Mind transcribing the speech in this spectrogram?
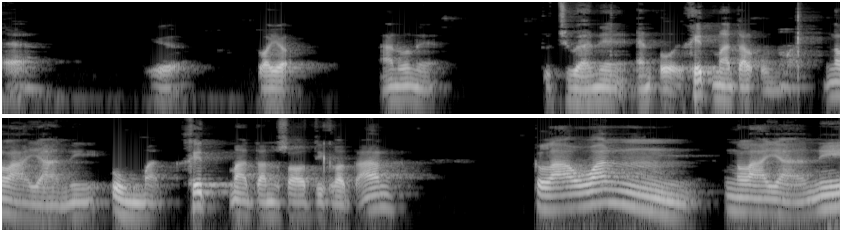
ya. ya. kaya anune tujuane NU khidmatal umat ngelayani umat khidmatan sadiqatan kelawan ngelayani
